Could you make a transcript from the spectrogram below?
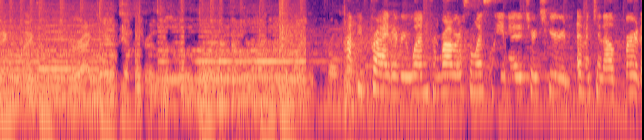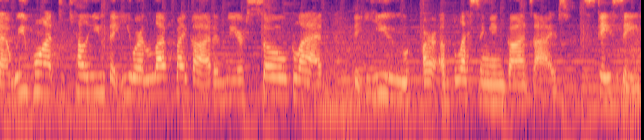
My computer. I can't get through. Happy Pride, everyone, from Robertson Wesley United Church here in Edmonton, Alberta. We want to tell you that you are loved by God, and we are so glad that you are a blessing in God's eyes. Stay safe.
